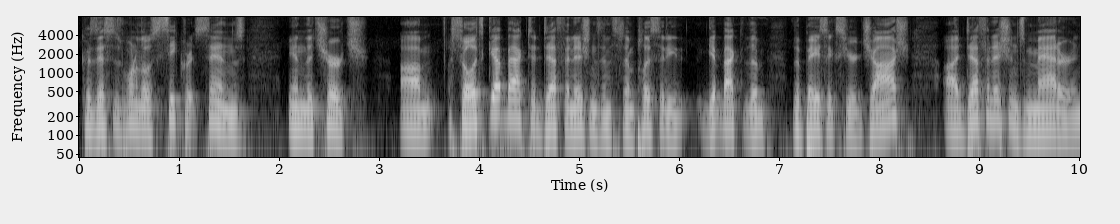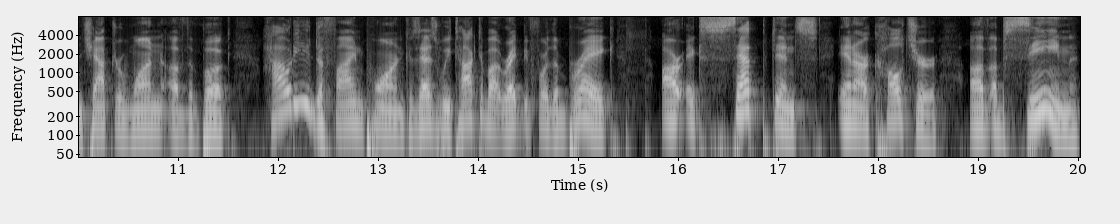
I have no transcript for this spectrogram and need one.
because this is one of those secret sins in the church. Um, so let's get back to definitions and simplicity. Get back to the the basics here, Josh. Uh, definitions matter in chapter one of the book. How do you define porn? Because as we talked about right before the break, our acceptance in our culture of obscene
